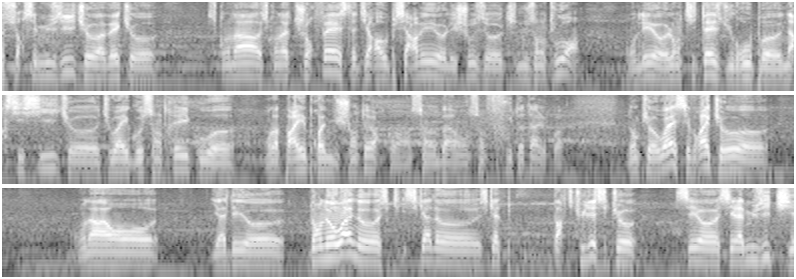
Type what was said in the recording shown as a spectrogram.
sur ces musiques avec ce qu'on a, ce a toujours fait, c'est-à-dire à observer les choses qui nous entourent. On est l'antithèse du groupe narcissique, tu vois, égocentrique ou on va parler des problèmes du chanteur, quoi. On s'en, fout total, quoi. Donc euh, ouais, c'est vrai que euh, on a, il y a des euh, dans No One, ce qu'il y a de, ce particulier, c'est que c'est, c'est la musique qui,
